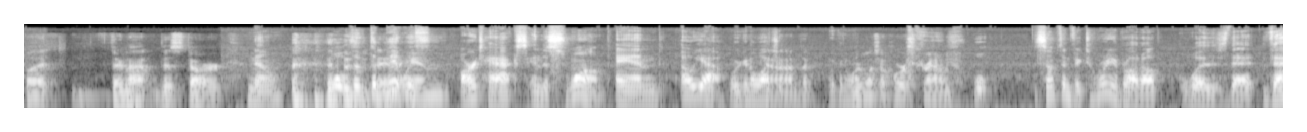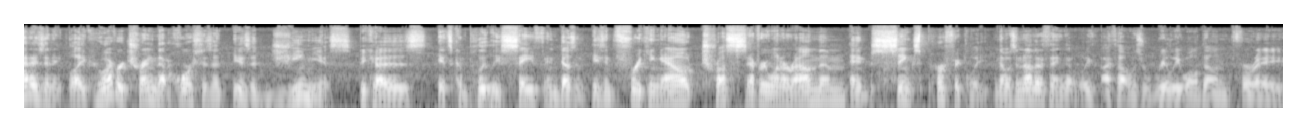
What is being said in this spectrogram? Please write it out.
but they're not this dark. no well the, the bit And- with and- artax in the swamp and oh yeah we're gonna watch God, it that- we're gonna we're watch gonna watch a horse drown. Well, something Victoria brought up was that that isn't like whoever trained that horse is a is a genius because it's completely safe and doesn't isn't freaking out, trusts everyone around them, and sinks perfectly. And that was another thing that we, I thought was really well done for a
